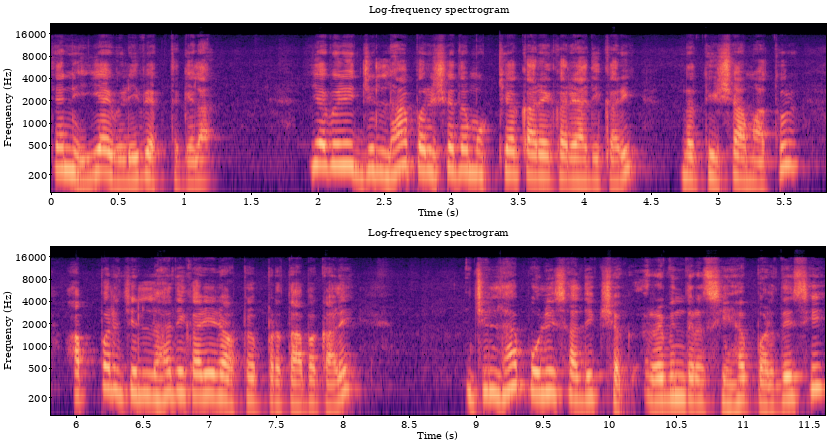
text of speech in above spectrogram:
त्यांनी यावेळी व्यक्त केला. यावेळी जिल्हा परिषद मुख्य कार्यकारी अधिकारी नतीशा माथुर अप्पर जिल्हाधिकारी डॉक्टर प्रताप काळे जिल्हा पोलीस अधीक्षक रवींद्रसिंह परदेसी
